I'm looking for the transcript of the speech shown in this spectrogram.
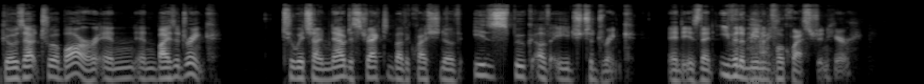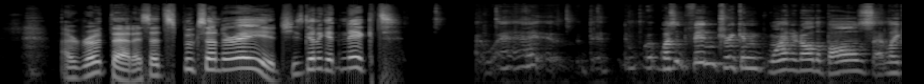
goes out to a bar and and buys a drink. To which I'm now distracted by the question of is Spook of age to drink, and is that even a meaningful question here? I wrote that. I said Spook's underage. He's gonna get nicked. Wasn't Vin drinking wine at all the balls at like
